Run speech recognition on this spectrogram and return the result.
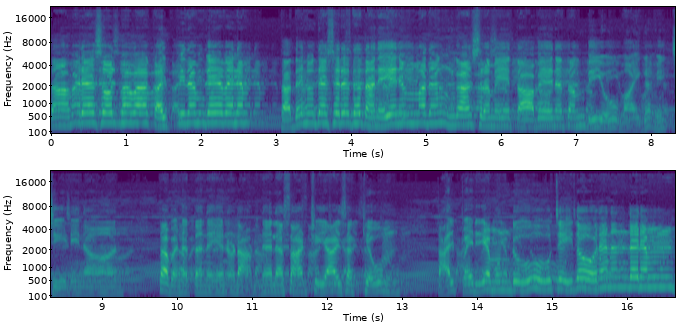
താമരസോത്ഭവ കൽപ്പിതം കേവലം തദനു ദശരഥ തനയനും മതങ്കാശ്രമേ താപേന തമ്പിയുമായി ഗമിച്ചിടിനാൻ. തവന തനയനോടാമനല സാക്ഷിയായി സഖ്യവും താൽപര്യമുണ്ടു ചെയ്തോരനന്തരം.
